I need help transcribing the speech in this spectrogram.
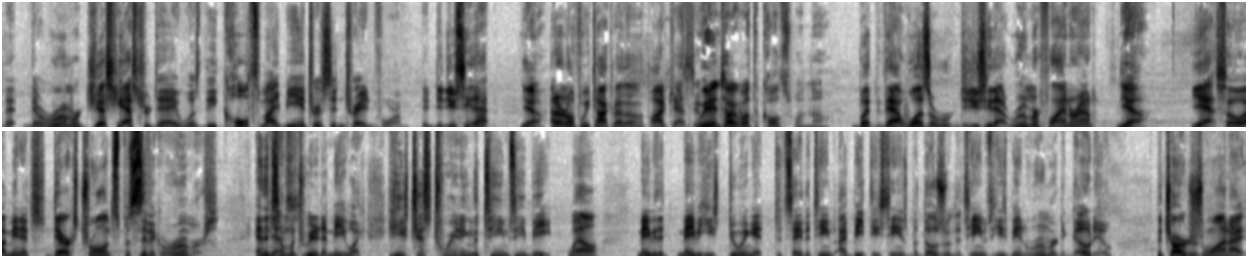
the, the rumor just yesterday was the Colts might be interested in trading for him. Did, you see that? Yeah. I don't know if we talked about that on the podcast. Did we, we, didn't talk about the Colts one, though. But that was a. Did you see that rumor flying around? Yeah. Yeah. So I mean, it's Derek's trolling specific rumors, and then Yes. someone tweeted at me like, he's just tweeting the teams he beat. Well, maybe the, maybe he's doing it to say the teams I beat these teams, but those are the teams he's being rumored to go to. The Chargers one, I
